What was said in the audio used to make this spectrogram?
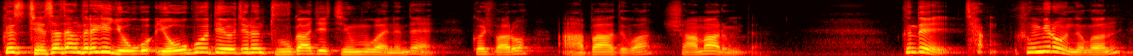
그래서 제사장들에게 요구, 요구되어지는 두 가지 직무가 있는데 그것이 바로 아바드와 샤마르입니다. 근데 참 흥미로운 건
